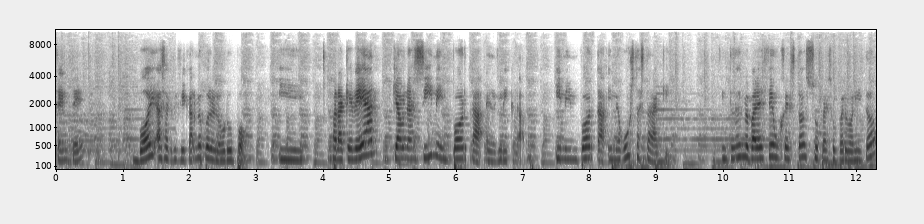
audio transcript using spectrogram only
gente, voy a sacrificarme por el grupo. Y para que vean que aún así me importa el Glee Club. Y me importa y me gusta estar aquí. Entonces me parece un gesto súper, súper bonito.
